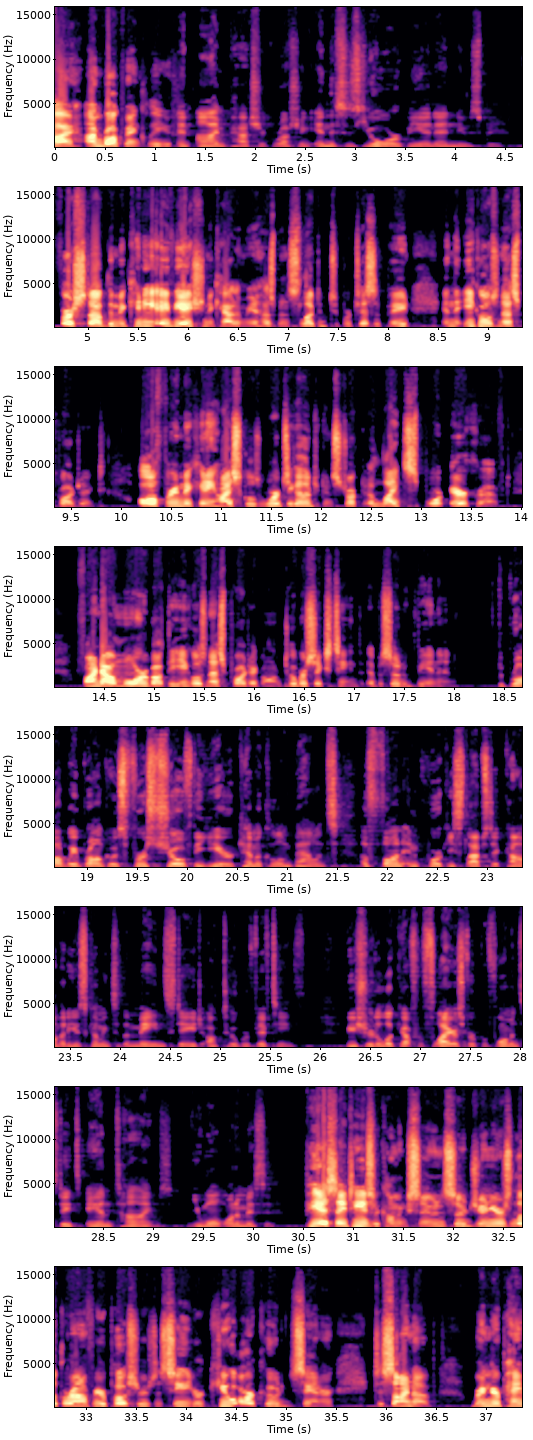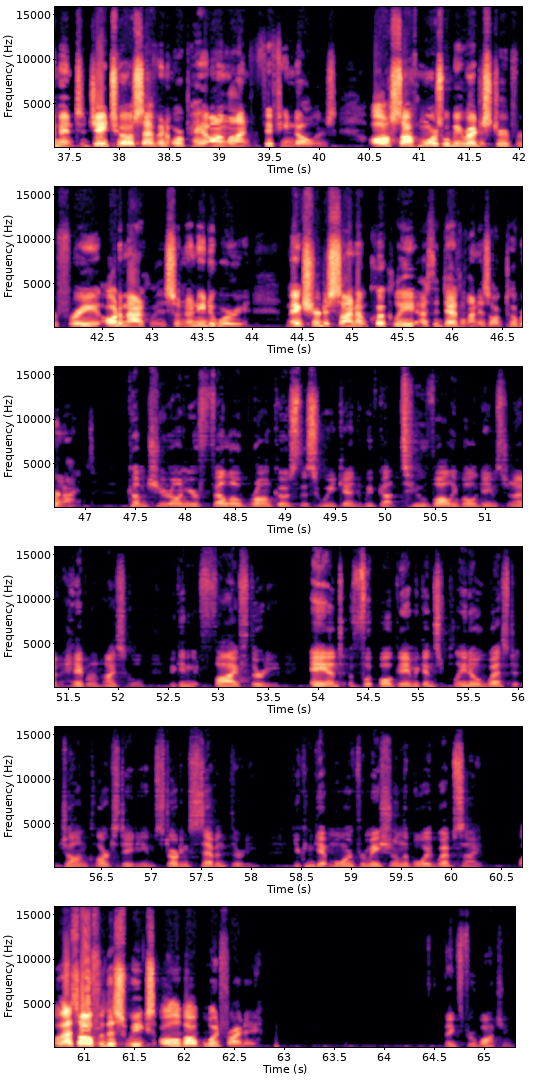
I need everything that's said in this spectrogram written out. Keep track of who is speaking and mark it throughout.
Speaker 1: Hi, I'm Brock Van Cleve.
Speaker 2: And I'm Patrick Rushing, and this is your BNN Newsbeat.
Speaker 1: First up, the McKinney Aviation Academy has been selected to participate in the Eagle's Nest project. All three McKinney high schools work together to construct a light sport aircraft. Find out more about the Eagle's Nest project on October 16th episode of BNN.
Speaker 2: The Broadway Broncos' first show of the year, Chemical Imbalance, a fun and quirky slapstick comedy, is coming to the main stage October 15th. Be sure to look out for flyers for performance dates and times. You won't want to miss it.
Speaker 1: PSATs are coming soon, so juniors look around for your posters to see your QR code scanner to sign up. Bring your payment to J207 or pay online for $15. All sophomores will be registered for free automatically, so no need to worry. Make sure to sign up quickly as the deadline is October 9th.
Speaker 2: Come cheer on your fellow Broncos this weekend. We've got two volleyball games tonight at Hebron High School, beginning at 5:30 and a football game against Plano West at John Clark Stadium starting 7.30. You can get more information on the Boyd website.
Speaker 1: Well, that's all for this week's All About Boyd Friday.
Speaker 2: Thanks for watching.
